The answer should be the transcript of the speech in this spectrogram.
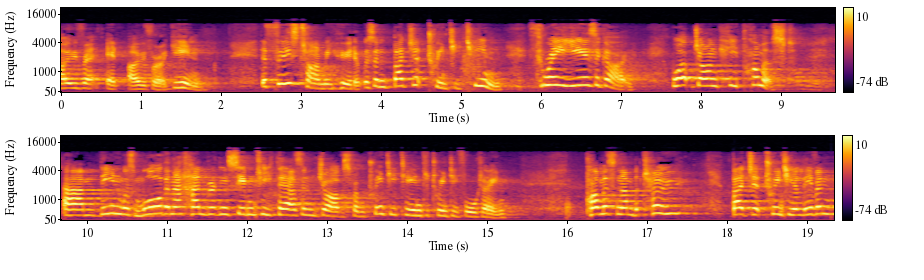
over and over again. The first time we heard it was in Budget 2010, three years ago. What John Key promised um, then was more than 170,000 jobs from 2010 to 2014. Promise number two, Budget 2011,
